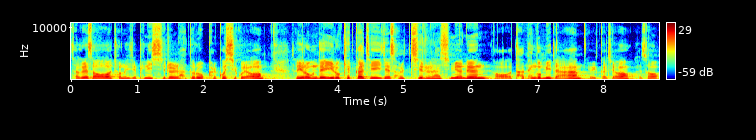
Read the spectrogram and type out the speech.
자 그래서 저는 이제 finish를 하도록 할 것이고요. 여러분들이 이렇게까지 이제 설치를 하시면은 어, 다 된 겁니다. 여기까지요. 그래서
